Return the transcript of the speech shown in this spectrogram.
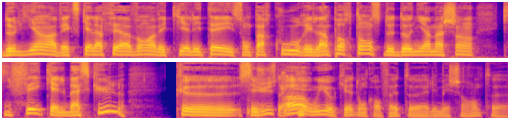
de liens avec ce qu'elle a fait avant, avec qui elle était et son parcours et l'importance de Donia Machin qui fait qu'elle bascule, que c'est juste ah oui ok donc en fait euh, elle est méchante. Euh.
